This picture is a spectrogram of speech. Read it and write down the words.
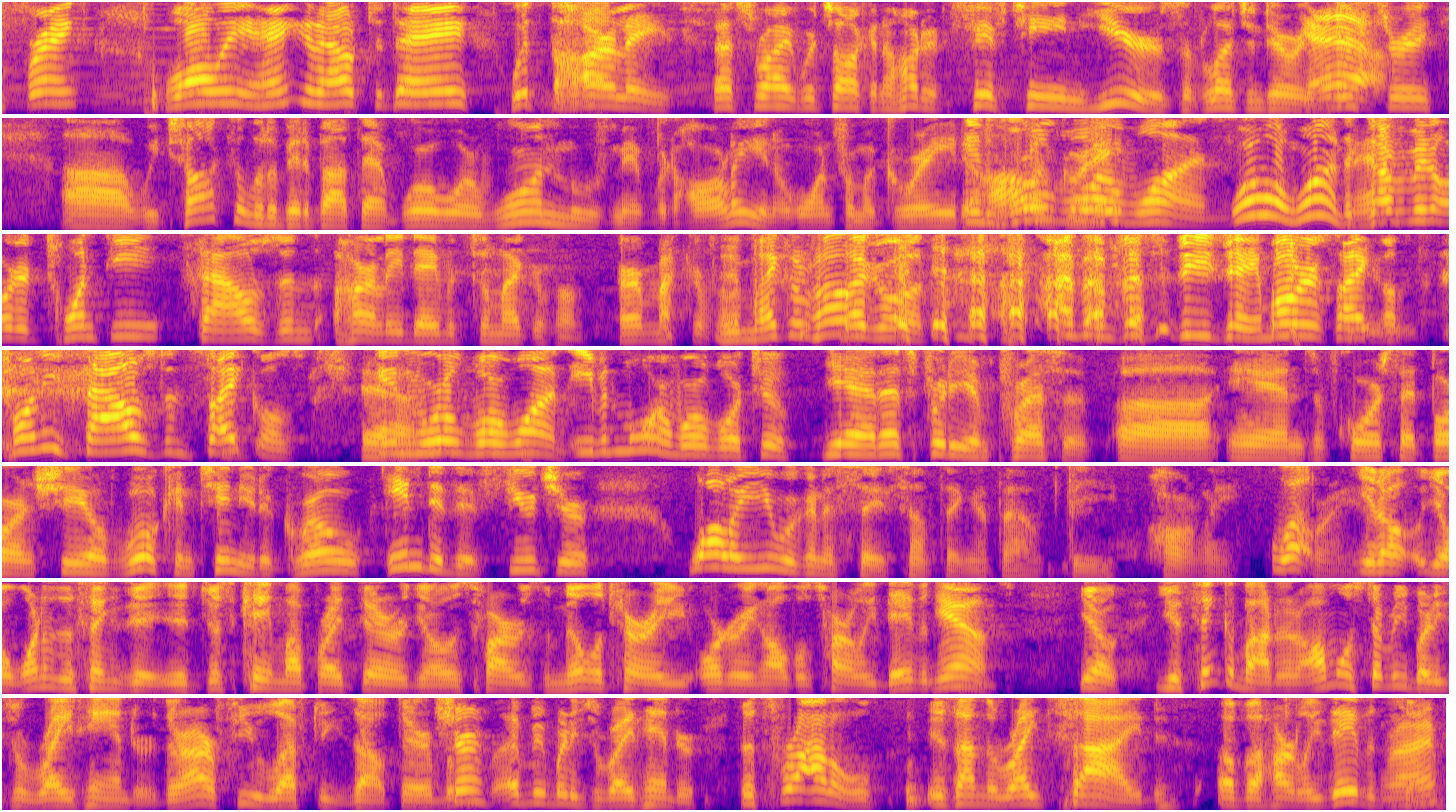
Frank, Wally hanging out today with the Harleys. That's right. We're talking 115 years of legendary Yeah. history. Uh, we talked a little bit about that World War One movement with Harley, you know, going from a gray to In olive World gray. War One, World War One, the man. government ordered twenty thousand Harley Davidson microphones or microphones. microphones? Microphones. I'm, I'm such a DJ. Motorcycles. Twenty thousand cycles Yeah. in World War One. Even more in World War Two. Yeah, that's pretty impressive. Uh, and of course, that bar and shield will continue to grow into the future. Wally, you were going to say something about the Harley. Well, you know, you know, one of the things that it just came up right there, you know, as far as the military ordering all those Harley Davidsons. Yeah. You know, you think about it, almost everybody's a right-hander. There are a few lefties out there, but Sure. everybody's a right-hander. The throttle is on the right side of a Harley Davidson. Right.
